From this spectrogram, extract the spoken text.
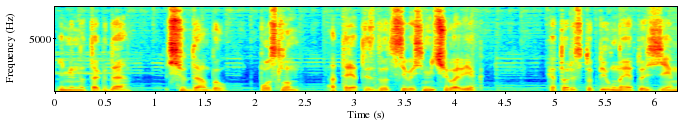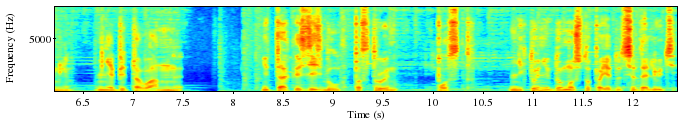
именно тогда сюда был послан отряд из 28 человек, который ступил на эту землю, необетованную. И так здесь был построен пост. Никто не думал, что поедут сюда люди.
